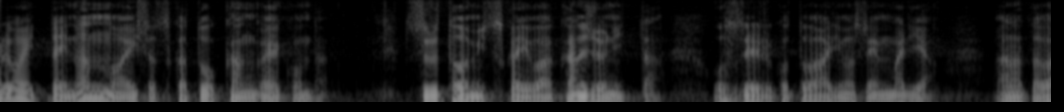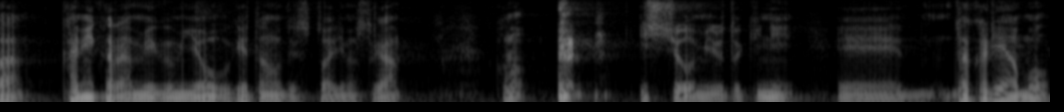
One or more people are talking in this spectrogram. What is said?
これは一体何の挨拶かと考え込んだ。すると見つかいは彼女に言った。恐れることはありませんマリア。あなたは神から恵みを受けたのですとありますがこの 一章を見るときに、えーザカリアも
